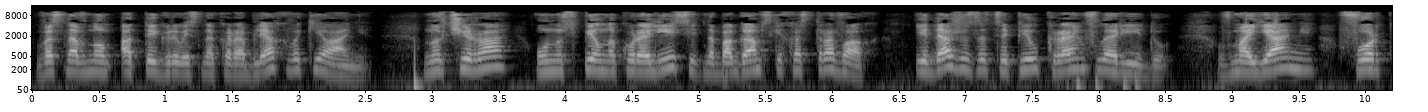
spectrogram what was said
в основном отыгрываясь на кораблях в океане. Но вчера он успел накуролесить на Багамских островах и даже зацепил краем Флориду. В Майами, Форт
